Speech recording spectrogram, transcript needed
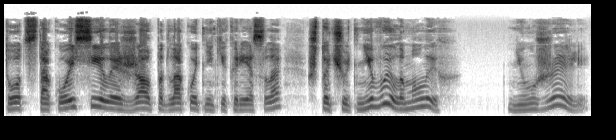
Тот с такой силой сжал подлокотники кресла, что чуть не выломал их. Неужели,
